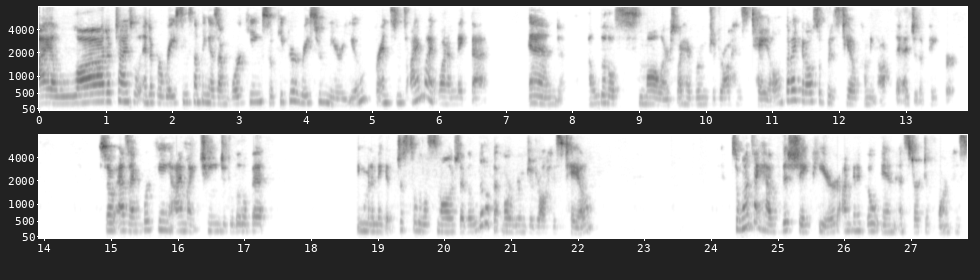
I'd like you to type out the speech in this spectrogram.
I a lot of times will end up erasing something as I'm working, so keep your eraser near you. For instance, I might want to make that end a little smaller so I have room to draw his tail, but I could also put his tail coming off the edge of the paper. So as I'm working, I might change it a little bit. I'm gonna make it just a little smaller so I have a little bit more room to draw his tail. So once I have this shape here, I'm gonna go in and start to form his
